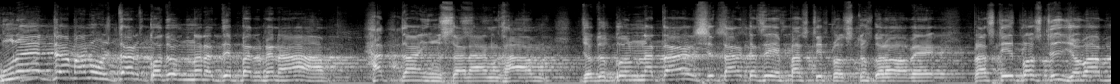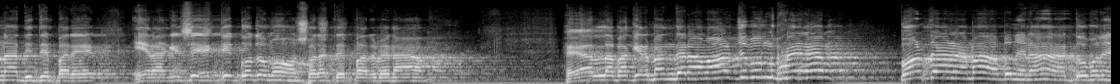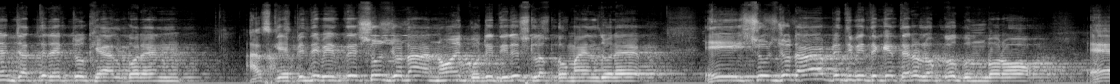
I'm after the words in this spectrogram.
কোন একটা মানুষ তার কদম নাড়াতে পারবে না। হাত্তা ইউসালান খাম। যতক্ষণ না তার, সে তার কাছে পাঁচটি প্রশ্ন করা হবে। পাঁচটি প্রশ্নের জবাব না দিতে পারে। এর আগে সে একটি কদমও সরাতে পারবে না। হে আল্লাহ বাকের বান্দার, আমার যুবক ভাইরা, পর্দার আমার বোনেরা কবনের যাত্রীর একটু খেয়াল করেন। আজকে পৃথিবীতে সূর্যটা নয় কোটি তিরিশ লক্ষ মাইল দূরে। এই সূর্যটা পৃথিবী থেকে তেরো লক্ষ গুণ বড়।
